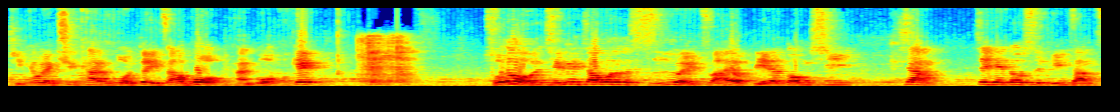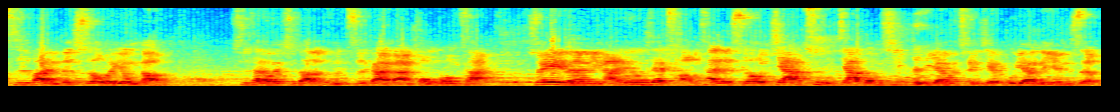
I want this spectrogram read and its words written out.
请各位去看过对照过，看过 OK。除了我们前面教过这个石蕊之外，还有别的东西，像这些都是平常吃饭的时候会用到的，吃菜会吃到的，什么紫甘蓝、红凤菜。所以呢，你拿些东西在炒菜的时候加醋、加东西不一样，会呈现不一样的颜色。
